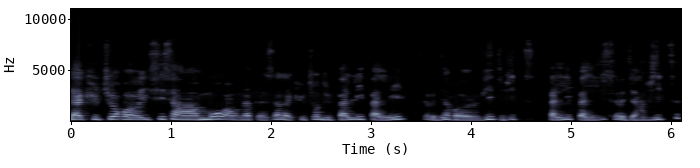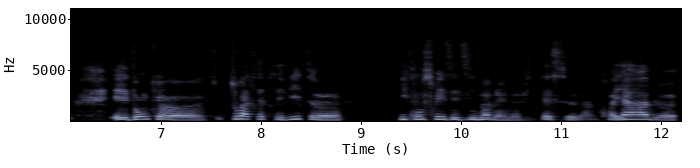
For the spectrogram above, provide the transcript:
La culture, euh, ici, c'est un mot, hein, on appelle ça la culture du palli-palli, ça veut dire euh, vite, vite. Palli-palli, ça veut dire vite. Et donc, euh, tout va très, très vite. ils construisent des immeubles à une vitesse incroyable.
